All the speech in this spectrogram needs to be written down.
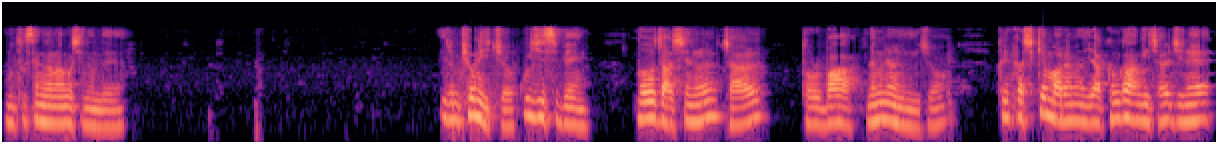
문득 생각난 것이 있는데 이런 표현이 있죠. 꾸지스뱅 너 자신을 잘 돌봐 명령이죠. 그러니까 쉽게 말하면 야 건강하게 잘 지내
